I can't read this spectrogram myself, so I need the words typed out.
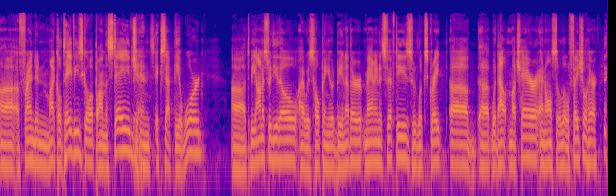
uh, a friend in Michael Davies go up on the stage and accept the award. Uh, to be honest with you, though, I was hoping it would be another man in his fifties who looks great uh, uh, without much hair and also a little facial hair.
